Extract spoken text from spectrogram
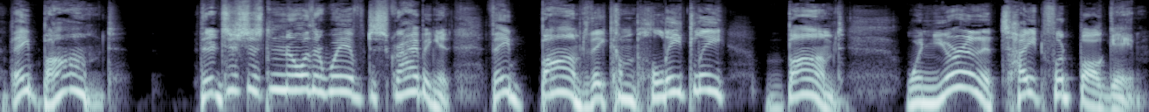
they bombed. There's just no other way of describing it. They bombed. They completely bombed. When you're in a tight football game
